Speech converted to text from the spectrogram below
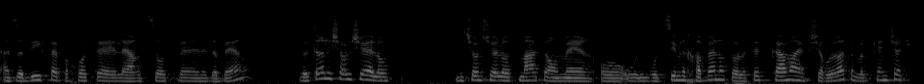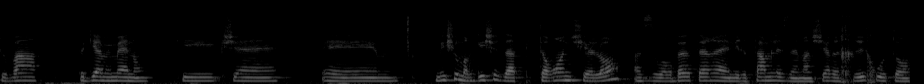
אז עדיף פחות אה, להרצות ולדבר, ויותר לשאול שאלות. לשאול שאלות מה אתה אומר, או, אם רוצים לכוון אותו, לתת כמה אפשרויות, אבל כן שהתשובה תגיע ממנו. כי כשמישהו אה, מרגיש שזה הפתרון שלו, אז הוא הרבה יותר נרתם לזה מאשר הכריחו אותו,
